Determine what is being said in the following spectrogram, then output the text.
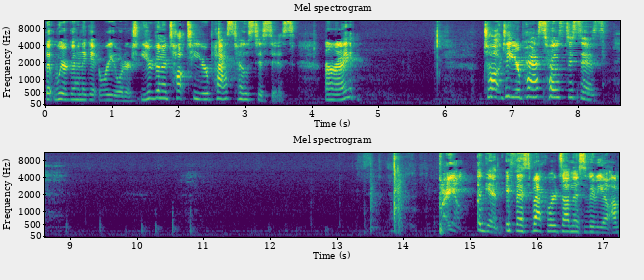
that we're going to get reorders. You're going to talk to your past hostesses, all right? Talk to your past hostesses. Bam! Again, if that's backwards on this video, I'm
